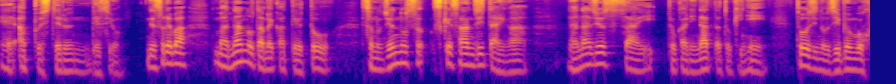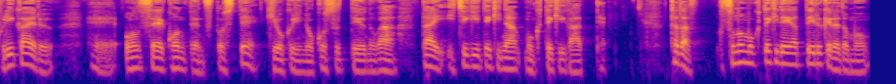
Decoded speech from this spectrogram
えー、アップしてるんですよ。で、それは、まあ何のためかっていうと、その淳之介さん自体が70歳とかになった時に、当時の自分を振り返る、えー、音声コンテンツとして記録に残すっていうのが第一義的な目的があって、ただその目的でやっているけれども、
